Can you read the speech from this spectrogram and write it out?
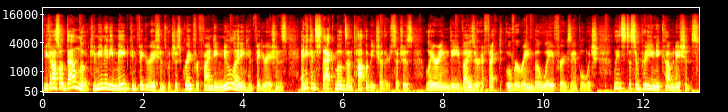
You can also download community-made configurations, which is great for finding new lighting configurations, and you can stack modes on top of each other, such as layering the visor effect over Rainbow Wave, for example, which leads to some pretty unique combinations.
